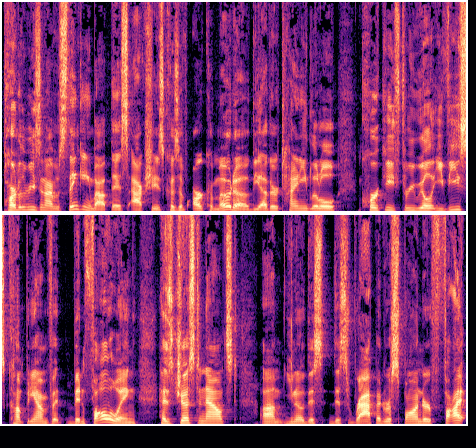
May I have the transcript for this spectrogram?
part of the reason I was thinking about this actually is because of Arcimoto, the other tiny little quirky three-wheel EVs company I've been following, has just announced, um, you know, this this rapid responder fi-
